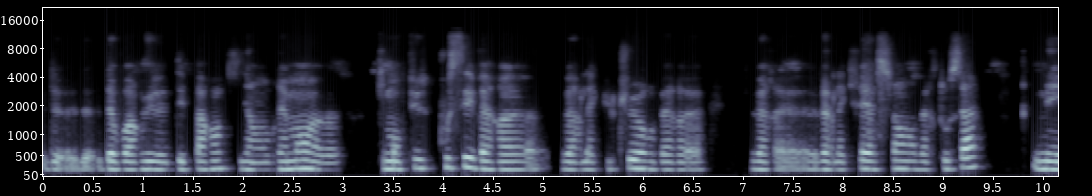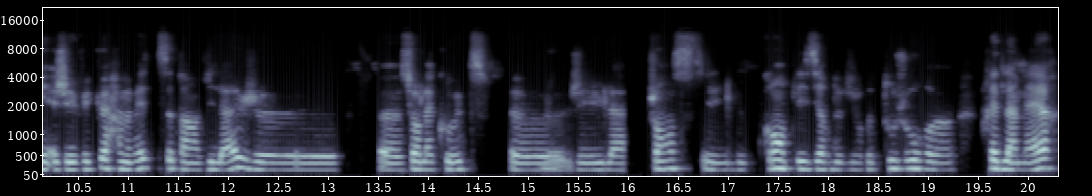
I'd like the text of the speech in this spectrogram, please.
d'avoir eu des parents qui ont vraiment euh, qui m'ont poussé vers, euh, vers la culture, vers, vers, vers la création, vers tout ça. Mais j'ai vécu à Hammamet, c'est un village sur la côte. Mm. J'ai eu la chance et le grand plaisir de vivre toujours près de la mer.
